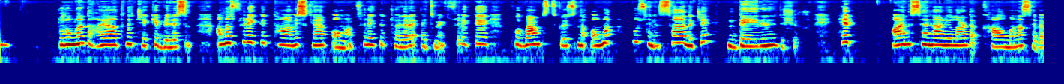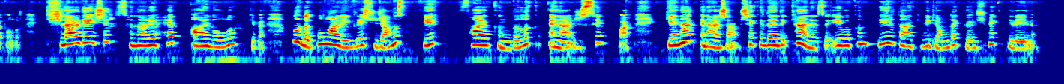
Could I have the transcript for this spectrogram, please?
durumları da hayatına çekebilesin. Ama sürekli tavizkar olmak, sürekli tölere etmek, sürekli kurban psikolojisinde olmak bu senin sadece değerini düşürür. Hep aynı senaryolarda kalmana sebep olur. Kişiler değişir, senaryo hep aynı olur gibi. Burada bunlarla ilgili yaşayacağınız bir farkındalık enerjisi var. Genel enerjiler bu şekilde. Kendinize iyi bakın. Bir dahaki videomda görüşmek dileğiyle.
